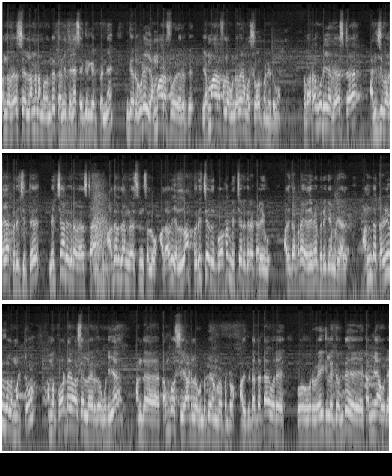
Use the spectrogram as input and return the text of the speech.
அந்த வேஸ்ட் எல்லாமே நம்ம வந்து தனித்தனியாக செக்ரிகேட் பண்ணி இங்கே இருக்கக்கூடிய எம்ஆர்எஃப் இருக்குது எம்ஆர்எஃப்ல கொண்டு போய் நம்ம ஸ்டோர் பண்ணிவிடுவோம் வரக்கூடிய வேஸ்ட்டை அஞ்சு வகையாக பிரிச்சுட்டு மிச்சம் இருக்கிற வேஸ்ட்டை அதர் தன் வேஸ்ட்னு சொல்லுவோம். அதாவது எல்லாம் பிரித்தது போக மிச்சம் இருக்கிற கழிவு. அதுக்கப்புறம் எதையுமே பிரிக்க முடியாது. அந்த கழிவுகளை மட்டும் நம்ம கோட்டை வாசலில் இருக்கக்கூடிய அந்த கம்போஸ்ட் யார்டில் கொண்டு போய் அவங்க பண்ணுறோம் அது கிட்டத்தட்ட ஒரு ஒரு வெஹிக்கிளுக்கு வந்து கம்மியாக ஒரு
